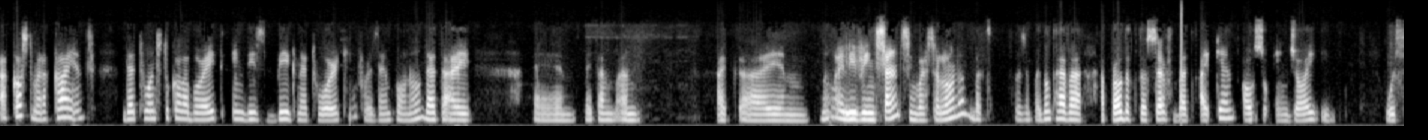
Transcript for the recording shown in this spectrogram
a customer, a client that wants to collaborate in this big networking, for example, no, that I um, that I'm, I'm I, I am no, I live in Sants in Barcelona, but for example, I don't have a, a product or service, but I can also enjoy it with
